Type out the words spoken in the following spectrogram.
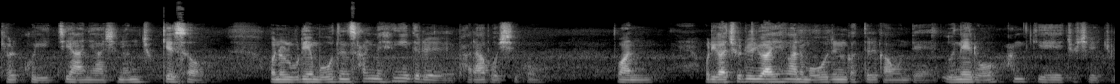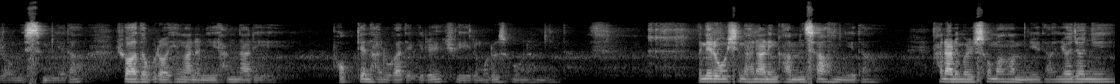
결코 잊지 아니하시는 주께서 오늘 우리의 모든 삶의 행위들을 바라보시고 또한 우리가 주를 위하여 행하는 모든 것들 가운데 은혜로 함께해 주실 줄로 믿습니다. 주와 더불어 행하는 이 한날이 복된 하루가 되기를 주의 이름으로 소원합니다. 은혜로우신 하나님 감사합니다. 하나님을 소망합니다. 여전히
